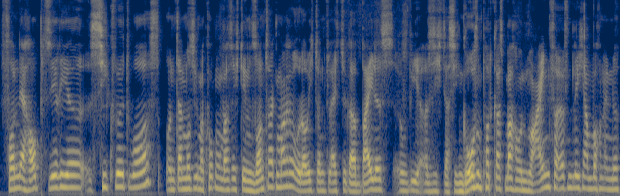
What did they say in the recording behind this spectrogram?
von der Hauptserie Secret Wars. Und dann muss ich mal gucken, was ich den Sonntag mache. Oder ob ich dann vielleicht sogar beides irgendwie, also ich, dass ich einen großen Podcast mache und nur einen veröffentliche am Wochenende.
